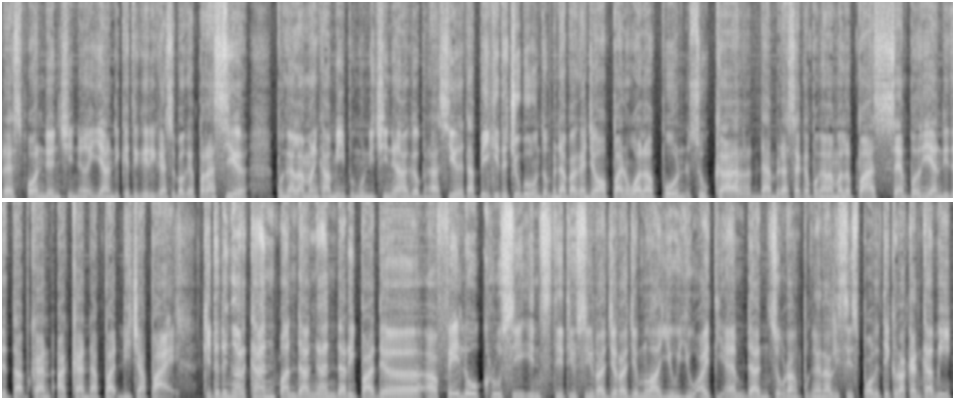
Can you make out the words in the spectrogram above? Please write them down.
responden Cina yang dikategorikan sebagai perahsia. Pengalaman kami pengundi Cina agak berahsia tapi kita cuba untuk mendapatkan jawapan walaupun sukar dan berdasarkan pengalaman lepas, sampel yang ditetapkan akan dapat dicapai. Kita dengarkan pandangan daripada uh, fellow kerusi Institusi Raja-Raja Melayu UITM dan seorang penganalisis politik rakan kami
